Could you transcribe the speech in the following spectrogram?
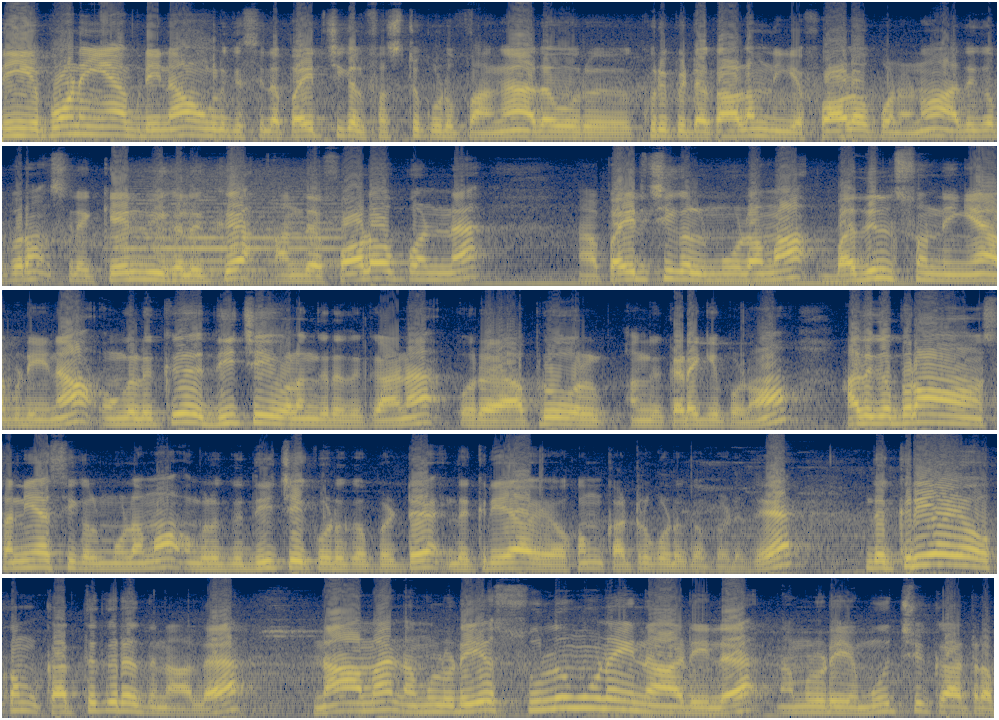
நீங்கள் போனீங்க அப்படின்னா உங்களுக்கு சில பயிற்சிகள் ஃபஸ்ட்டு கொடுப்பாங்க. அதை ஒரு குறிப்பிட்ட காலம் நீங்கள் ஃபாலோ பண்ணணும். அதுக்கப்புறம் சில கேள்விகளுக்கு அந்த ஃபாலோ பண்ண பயிற்சிகள் மூலமாக பதில் சொன்னீங்க அப்படின்னா உங்களுக்கு தீட்சை வழங்குறதுக்கான ஒரு அப்ரூவல் அங்கே கிடைக்கப்படும். அதுக்கப்புறம் சன்னியாசிகள் மூலமாக உங்களுக்கு தீட்சை கொடுக்கப்பட்டு இந்த கிரியா யோகம் கற்றுக் கொடுக்கப்படுது. இந்த கிரியா யோகம் கற்றுக்கிறதுனால நாம் நம்மளுடைய சுழுமுனை நாடியில் நம்மளுடைய மூச்சு காற்றை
